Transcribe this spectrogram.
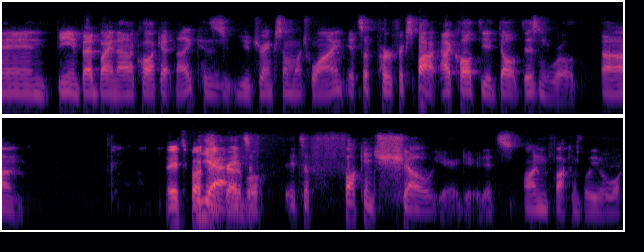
and be in bed by nine o'clock at night because you drink so much wine. It's a perfect spot. I call it the adult Disney World. Um, it's fucking yeah, incredible. It's a, it's a fucking show here, dude. It's unfucking believable.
